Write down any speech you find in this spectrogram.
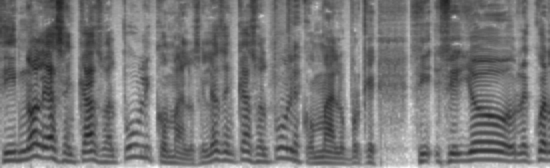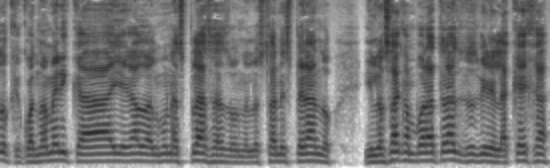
si no le hacen caso al público, malo. Si le hacen caso al público, malo. Porque si, si yo recuerdo que cuando América ha llegado a algunas plazas donde lo están esperando y lo sacan por atrás, entonces viene la queja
